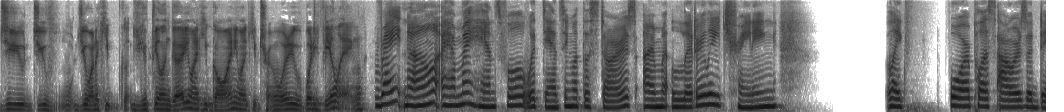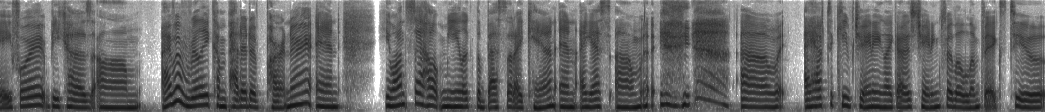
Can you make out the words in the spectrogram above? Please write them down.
do you do you do you want to keep? Do you feeling good? You want to keep going? You want to keep trying? What are you What are you feeling? Right now, I have my hands full with Dancing with the Stars. I'm literally training like four plus hours a day for it because um, I have a really competitive partner and he wants to help me look the best that I can. And I guess um, um, I have to keep training like I was training for the Olympics to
